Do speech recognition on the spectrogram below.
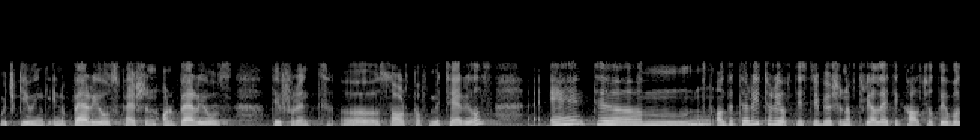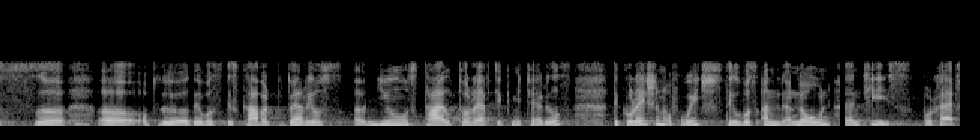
which giving in various fashion on various different uh, sort of materials. And um, on the territory of distribution of Trialeti culture, there was uh, uh, uh, there was discovered various uh, new style Toreftic materials, decoration of which still was unknown and teas, perhaps.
